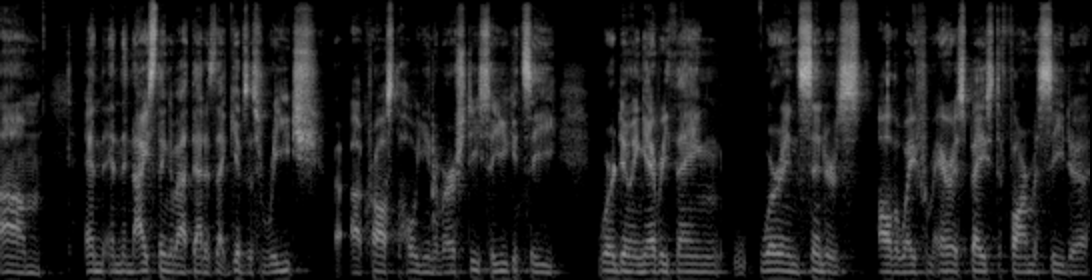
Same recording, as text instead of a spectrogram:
Um, and, and the nice thing about that is that gives us reach across the whole university. So you can see we're doing everything. We're in centers all the way from aerospace to pharmacy to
